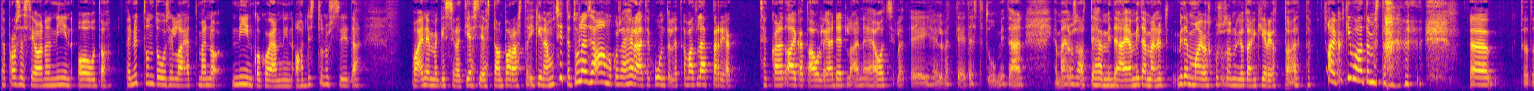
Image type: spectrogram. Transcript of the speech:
tämä prosessi on aina niin outo – tai nyt tuntuu sillä että mä en ole niin koko ajan niin ahdistunut siitä, vaan enemmänkin sillä, että jes, jes, tämä on parasta ikinä. Mutta sitten tulee se aamu, kun sä heräät ja kuuntelet, avaat läppäriä, tsekkailet aikatauluja ja deadlineja ja oot sillä, että ei helvetti, ei tästä tule mitään. Ja mä en osaa tehdä mitään ja mitä mä nyt, miten mä oon joskus osannut jotain kirjoittaa. Että aika kivaa tämmöistä. tota,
